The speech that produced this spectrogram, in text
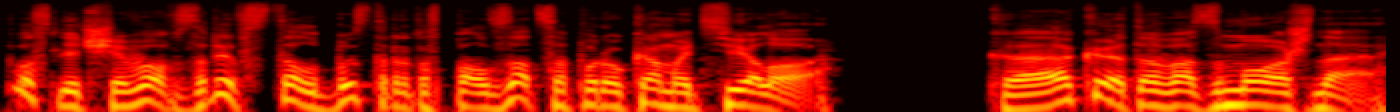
после чего взрыв стал быстро расползаться по рукам и телу. Как это возможно?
